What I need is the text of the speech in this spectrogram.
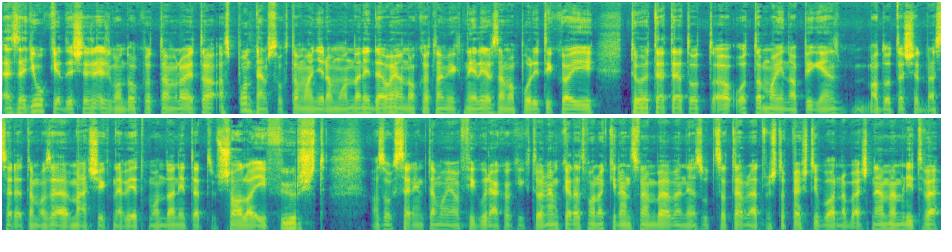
Ez egy jó kérdés, és gondolkodtam rajta. Azt pont nem szoktam annyira mondani, de olyanokat, amiknél érzem a politikai töltetet, ott, a, ott a mai napig én adott esetben szeretem az el másik nevét mondani, tehát Salai Fürst, azok szerintem olyan figurák, akiktől nem kellett volna 90-ben venni az utcatáblát, most a Pesti Barnabás nem említve,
